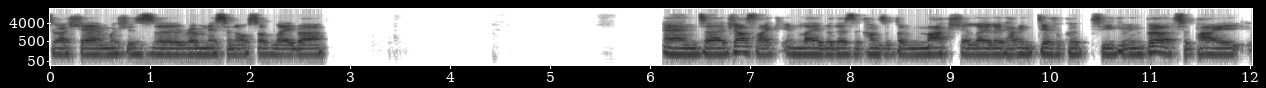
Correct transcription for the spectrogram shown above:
to Hashem, which is uh, reminiscent also of labor. And uh, just like in labor, there's the concept of maksha leilid having difficulty giving birth. So Pari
